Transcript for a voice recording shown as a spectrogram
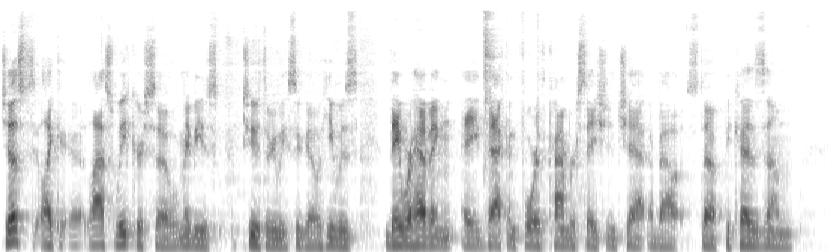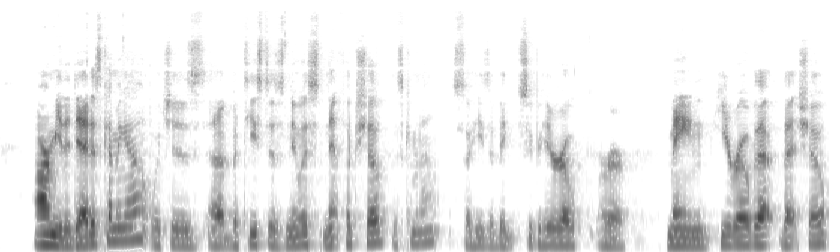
just like uh, last week or so, maybe it was two three weeks ago, he was they were having a back and forth conversation chat about stuff because um, Army of the Dead is coming out, which is uh, Batista's newest Netflix show is coming out. So he's a big superhero or main hero of that that show.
